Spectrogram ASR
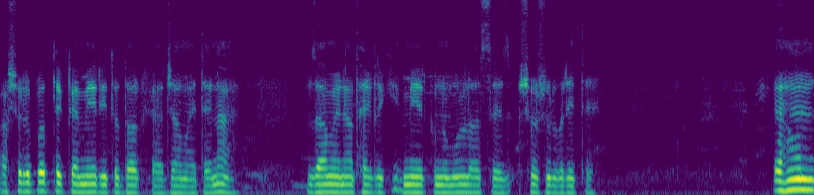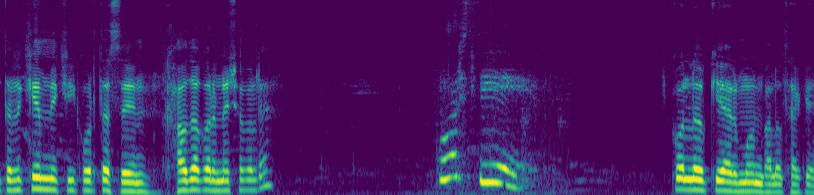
আসলে প্রত্যেকটা মেয়েরই তো দরকার জামাই তাই না? জামাই না থাকলে কি মেয়ের কোনো মূল্য আছে শ্বশুর বাড়িতে এখন তাহলে কেমনি কি করতেছেন? খাওয়া দাওয়া করেন এই সকালে? করছি। করলেও কি আর মন ভালো থাকে?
